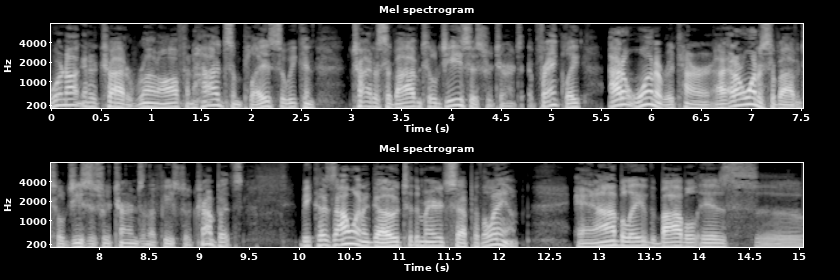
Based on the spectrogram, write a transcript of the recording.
We're not going to try to run off and hide someplace so we can try to survive until Jesus returns. Frankly, I don't want to return. I don't want to survive until Jesus returns in the Feast of Trumpets because I want to go to the marriage supper of the Lamb. And I believe the Bible is uh,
